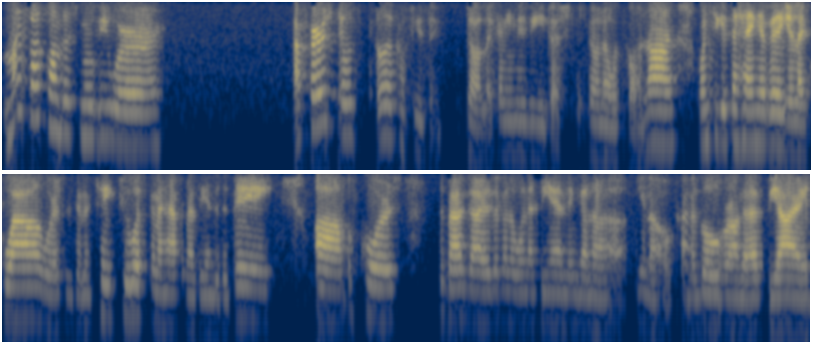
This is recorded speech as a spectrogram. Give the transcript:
my thoughts on this movie were, at first it was a little confusing. So like any movie, you just don't know what's going on. Once you get the hang of it, you're like, wow, where is this going to take to? What's going to happen at the end of the day? Um, of course, the bad guys are going to win at the end and going to, you know, kind of go over on the FBI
